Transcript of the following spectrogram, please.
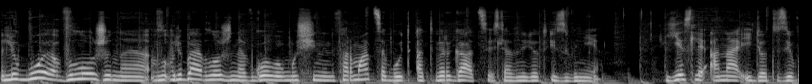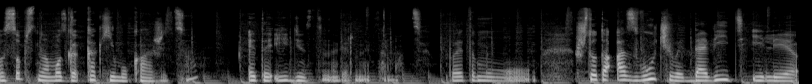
Любое вложенное, в- любая вложенная в голову мужчины информация будет отвергаться, если она идет извне. Если она идет из его собственного мозга, как ему кажется, это единственная верная информация. Поэтому что-то озвучивать, давить или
